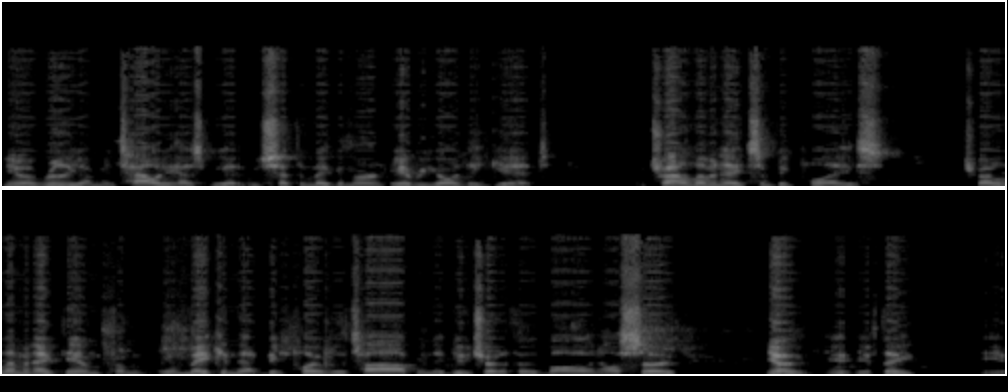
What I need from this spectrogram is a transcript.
you know, really our mentality has to be, we just have to make them earn every yard they get. We try to eliminate some big plays, try to eliminate them from, you know, making that big play over the top when they do try to throw the ball. And also, you know, if they you know,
